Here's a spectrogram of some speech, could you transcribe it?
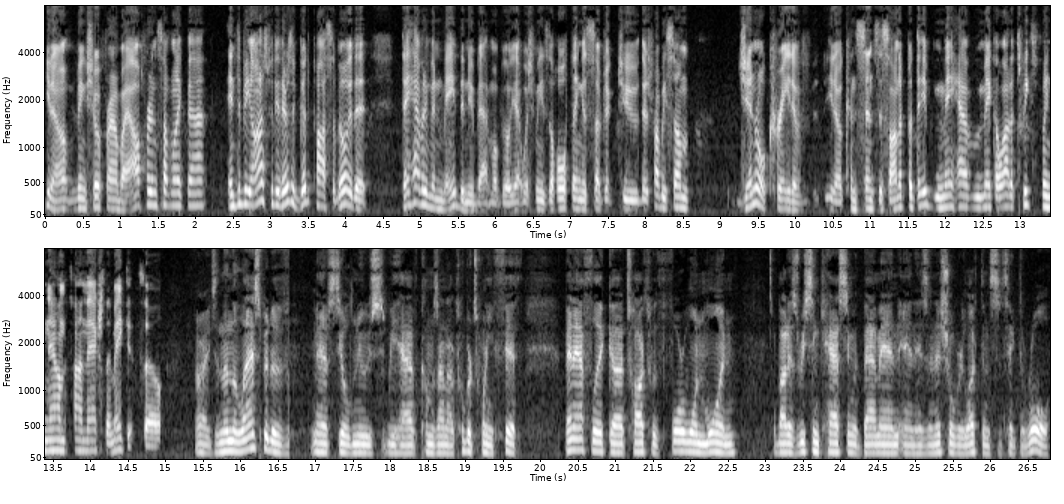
you know, being chauffeured around by Alfred and something like that and to be honest with you, there's a good possibility that they haven't even made the new Batmobile yet, which means the whole thing is subject to. There's probably some general creative, you know, consensus on it, but they may have make a lot of tweaks between now and the time they actually make it. So, all right, and then the last bit of Man of Steel news we have comes on October 25th. Ben Affleck uh, talked with 411 about his recent casting with Batman and his initial reluctance to take the role.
